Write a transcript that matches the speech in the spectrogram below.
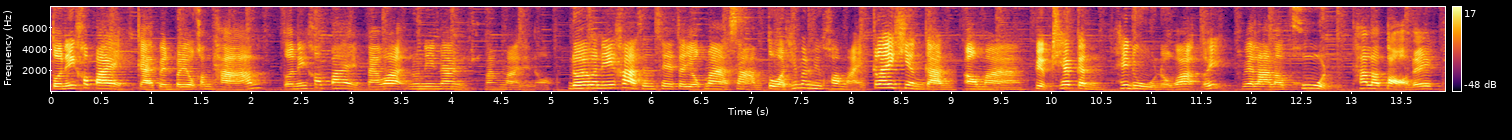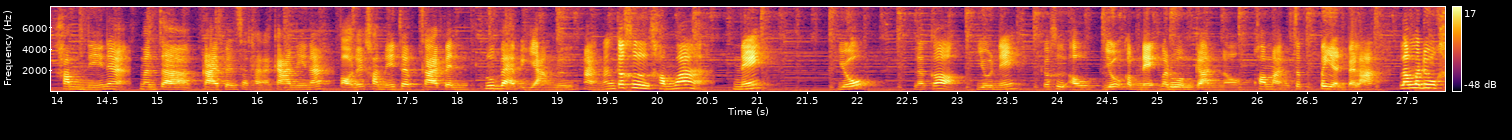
ตัวนี้เข้าไปกลายเป็นประโยคคำถาม ตัวนี้เข้าไปแปลว่านู่นนี่นั่นมากมายเลยเนาะโดยวันนี้ค่ะเซนเซจะยกมา 3 ตัวที่มันมีความหมายใกล้เคียงกัน เอามาเปรียบเทียบกันให้ดูเนาะว่า เอ้ย เวลาเราพูด ถ้าเราต่อด้วยคำนี้เนี่ยมันจะกลายเป็นสถานการณ์นี้นะต่อด้วยคำนี้จะกลายเป็นรูปแบบอีกอย่างหนึ่งอะนั่นก็คือคำว่าเนโย แล้วก็โยเนะก็คือเอาโยกับเนะมารวมกันเนาะความหมายมันจะเปลี่ยนไปละ เรามาดูค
